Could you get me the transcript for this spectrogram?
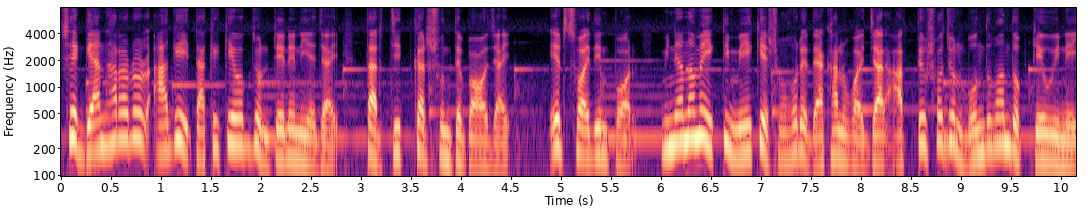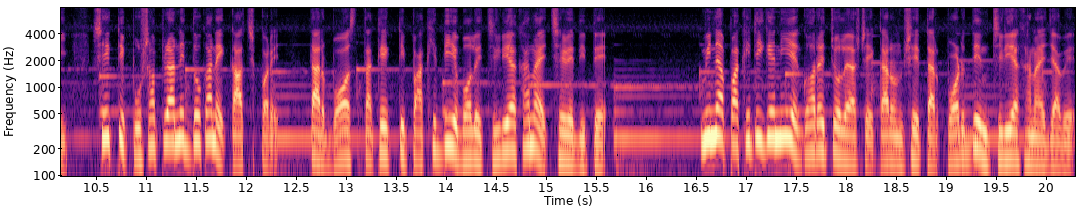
সে জ্ঞান হারানোর আগেই তাকে কেউ একজন টেনে নিয়ে যায়, তার চিৎকার শুনতে পাওয়া যায়। এর ছয় দিন পর মিনা নামে একটি মেয়েকে শহরে দেখানো হয়, যার আত্মীয় স্বজন বন্ধুবান্ধব কেউই নেই। সে একটি পোষা প্রাণীর দোকানে কাজ করে। তার বস তাকে একটি পাখি দিয়ে বলে, চিড়িয়াখানায় ছেড়ে দিতে। মিনা পাখিটিকে নিয়ে ঘরে চলে আসে, কারণ সে তার পরের দিন চিড়িয়াখানায় যাবে।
